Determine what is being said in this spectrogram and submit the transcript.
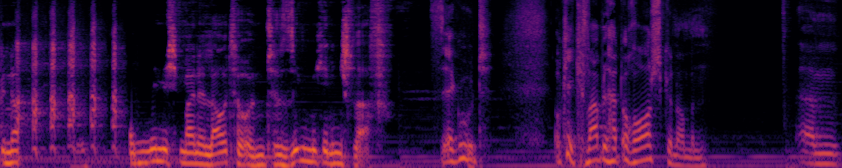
genau. Dann nehme ich meine Laute und singe mich in den Schlaf. Sehr gut. Okay, Quabbel hat Orange genommen. Ähm,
